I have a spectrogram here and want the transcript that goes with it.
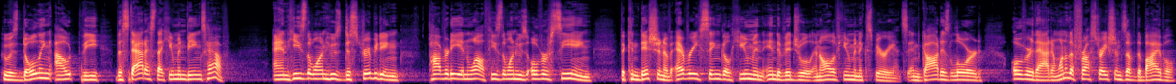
who is doling out the, the status that human beings have. And he's the one who's distributing poverty and wealth. He's the one who's overseeing the condition of every single human individual in all of human experience. And God is Lord over that. And one of the frustrations of the Bible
